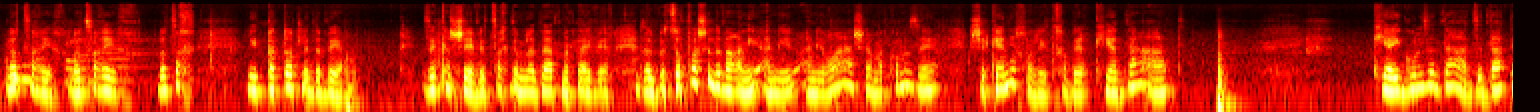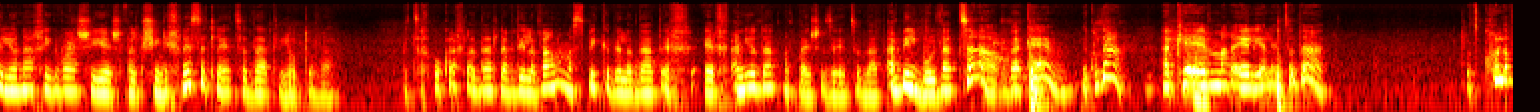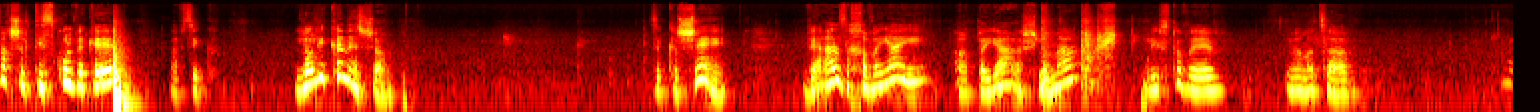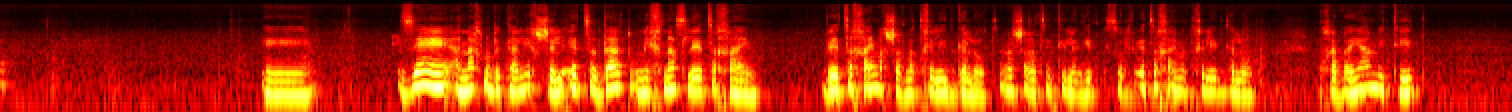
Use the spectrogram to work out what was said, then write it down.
לא צריך, לא צריך. לא צריך להתפתות לדבר. זה קשה, וצריך גם לדעת מתי ואיך. אבל בסופו של דבר, אני, אני, אני רואה שהמקום הזה, שכן יכול להתחבר, כי הדעת, כי העיגול זה דעת, זה דעת עליונה הכי גבוהה שיש, אבל כשהיא נכנסת לעץ הדעת היא לא טובה. וצריך כל כך לדעת להבדיל. עברנו מספיק כדי לדעת איך, איך, אני יודעת מתי שזה עץ הדעת. הבלבול והצער והכאב, נקודה. הכאב מראה לי על עץ הדעת. אז כל דבר של תסכול וכאב, להפסיק. לא להיכנס שם. זה קשה. ואז החוויה היא הרפייה, השלמה, להסתובב עם המצב. זה, אנחנו בתהליך של עץ הדת, הוא נכנס לעץ החיים. ועץ החיים עכשיו מתחיל להתגלות. זה מה שרציתי להגיד בסוף. עץ החיים מתחיל להתגלות. חוויה אמיתית,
